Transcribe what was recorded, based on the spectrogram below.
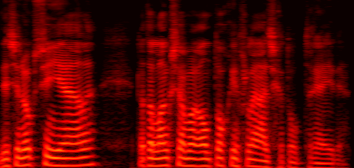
Dit zijn ook signalen dat er langzamerhand toch inflatie gaat optreden.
